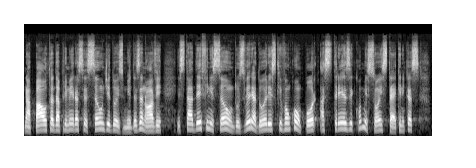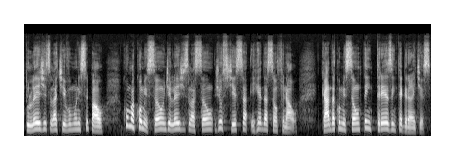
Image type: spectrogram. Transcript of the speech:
Na pauta da primeira sessão de 2019 está a definição dos vereadores que vão compor as 13 comissões técnicas do Legislativo Municipal, como a Comissão de Legislação, Justiça e Redação Final. Cada comissão tem três integrantes,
